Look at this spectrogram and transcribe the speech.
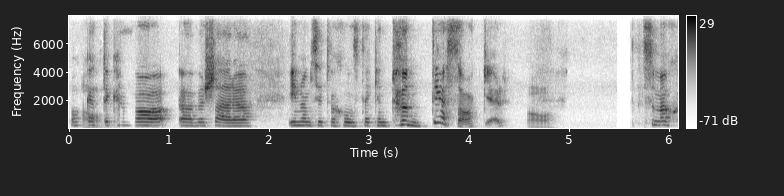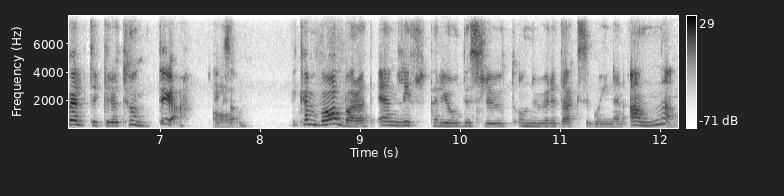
Och ja. att det kan vara över så här, inom situationstecken töntiga saker. Ja. Som man själv tycker är töntiga. Liksom. Det kan vara bara att en livsperiod är slut och nu är det dags att gå in en annan.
